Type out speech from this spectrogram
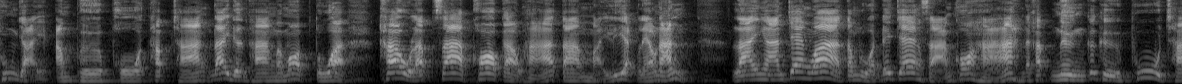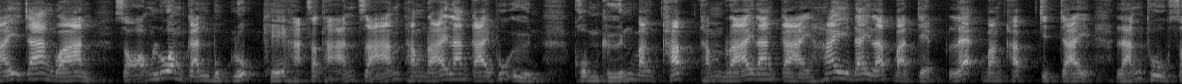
ทุ่งใหญ่อำเภอโพทับช้างได้เดินทางมามอบตัว เข้ารับทราบข้อกล่าวหาตามหมายเรียกแล้วนั้น รายงานแจ้งว่าตำรวจได้แจ้ง 3 ข้อหานะครับหนึ่งก็คือผู้ใช้จ้างวาน 2. ร่วมกันบุกรุกเคหสถาน 3. ทำร้ายร่างกายผู้อื่นข่มขืนบังคับทำร้ายร่างกายให้ได้รับบาดเจ็บ และบังคับจิตใจ หลังถูกส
